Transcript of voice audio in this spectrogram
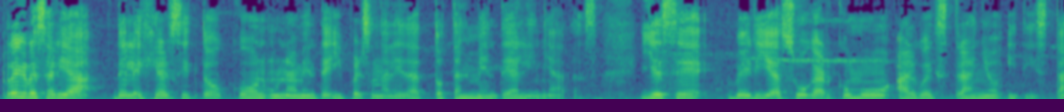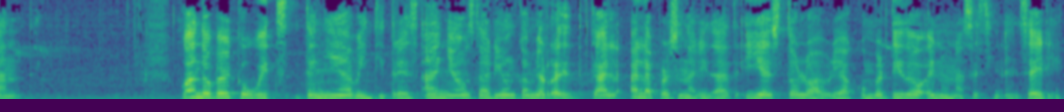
Regresaría del ejército con una mente y personalidad totalmente alineadas, y ese vería su hogar como algo extraño y distante. Cuando Berkowitz tenía 23 años, daría un cambio radical a la personalidad y esto lo habría convertido en un asesino en serie.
